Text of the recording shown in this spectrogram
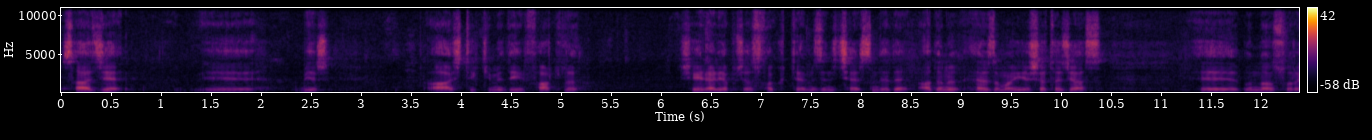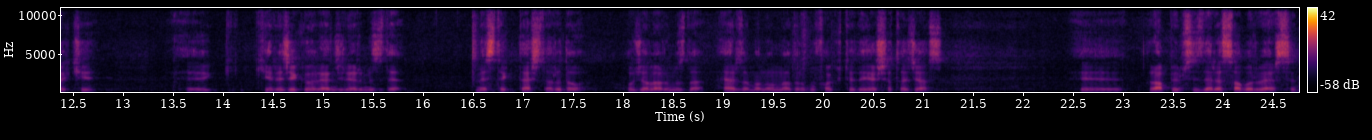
Sadece e, bir ağaç dikimi değil, farklı şeyler yapacağız fakültemizin içerisinde de. Adını her zaman yaşatacağız. E, bundan sonraki e, gelecek öğrencilerimiz de, meslektaşları da, hocalarımız da her zaman onun adını bu fakültede yaşatacağız. E, Rabbim sizlere sabır versin.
